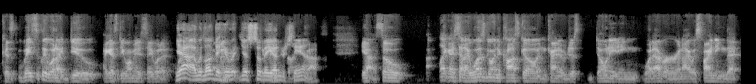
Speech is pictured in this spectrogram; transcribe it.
because basically what I do, I guess, do you want me to say what it? Yeah, what I would love to hear it just so they understand. Yeah, so like I said, I was going to Costco and kind of just donating whatever, and I was finding that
